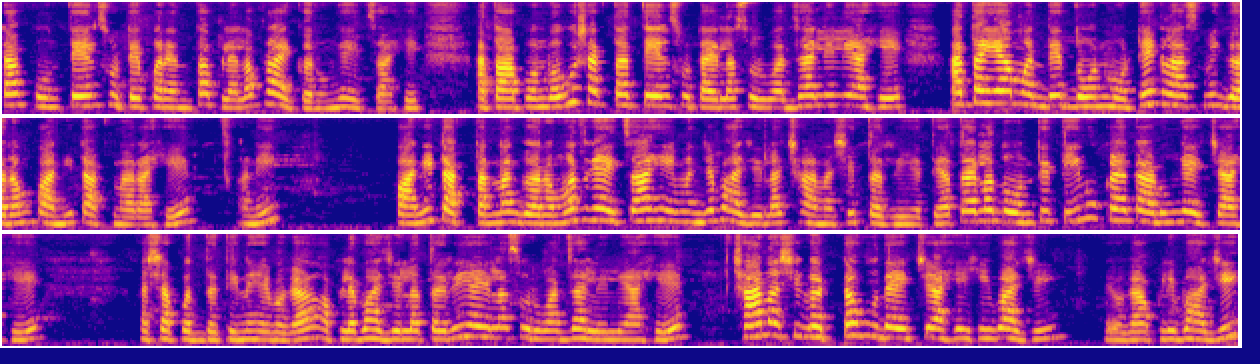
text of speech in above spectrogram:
टाकून तेल सुटेपर्यंत आपल्याला फ्राय करून घ्यायचं आहे. आता आपण बघू शकता तेल सुटायला सुरुवात झालेली आहे. आता यामध्ये दोन मोठे ग्लास मी गरम पाणी टाकणार आहे आणि पाणी टाकताना गरमच घ्यायचं आहे. म्हणजे भाजीला छान अशी तर्री येते. आता याला दोन ते तीन उकळ्या काढून घ्यायच्या आहे. अशा पद्धतीने हे बघा आपल्या भाजीला तरी यायला सुरुवात झालेली आहे. छान अशी घट्ट होऊ द्यायची आहे ही भाजी. हे बघा आपली भाजी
